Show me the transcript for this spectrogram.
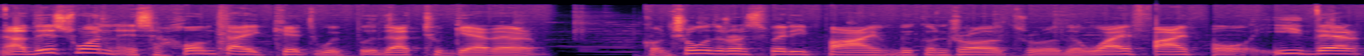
Now this one is a home tie kit. We put that together. Control the Raspberry Pi. We control it through the Wi-Fi for either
